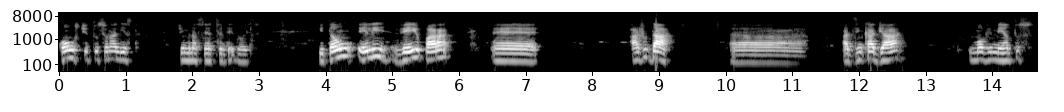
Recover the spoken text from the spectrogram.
Constitucionalista de 1932. Então, ele veio para é, ajudar a, a desencadear movimentos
